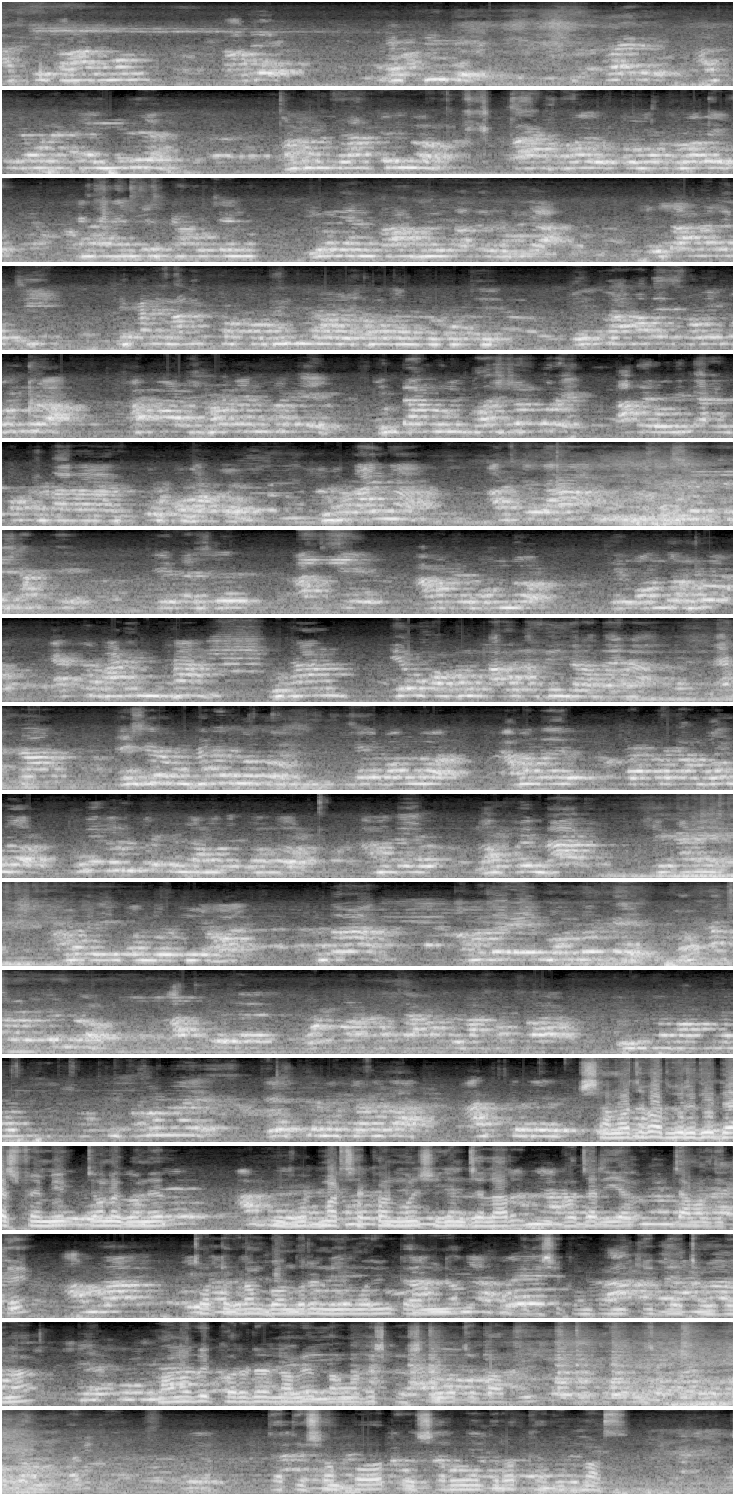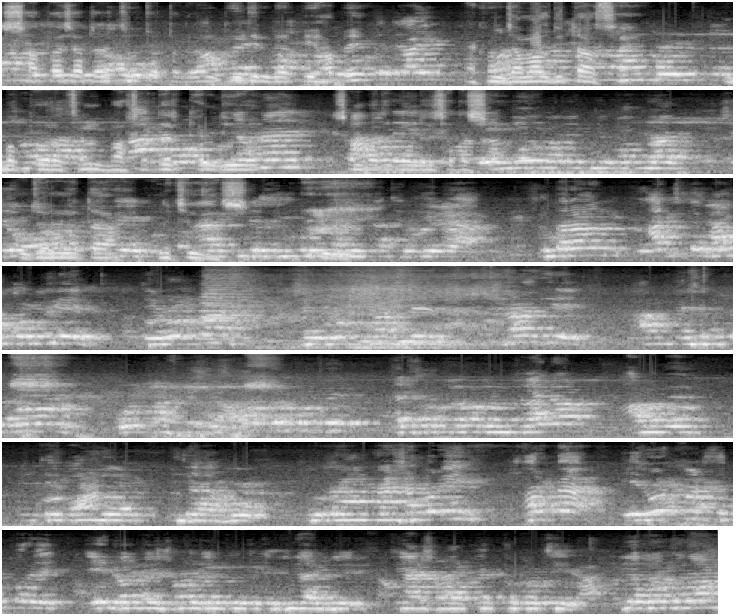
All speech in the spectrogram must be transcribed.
আজকে তারা যেমন তাদের নেতৃত্বে আজকে যেমন একটা ইউনিয়ন গঠন করার জন্য তারা করছে আমাদের শ্রমিক বন্ধুরা সকল ষড়যন্ত্রকে বিদ্যাঙ্গুলি প্রদর্শন করে তাদের অধিকারের পক্ষে তারা ঐক্যবদ্ধ। শুধু তাই না, আজকে তারা দেশের যে স্বার্থে, যে দেশের আজকে আমাদের বন্দর, যে বন্দর হলো একটা বাড়ির উঠান উঠান কেউ কখনো কারও কাছেই যারা দেয় না। একটা দেশের উঠানের মতো সেই বন্দর, আমাদের চট্টগ্রাম বন্দর, খুবই গুরুত্বপূর্ণ আমাদের বন্দর, আমাদের নব্বই ভাগ সেখানে আমাদের এই বন্দর দিয়ে হয়। সুতরাং আমাদের এই বন্দরকে রক্ষা করার জন্য আজকে যে মাঠ হচ্ছে আমাদের বাসক সহ বিভিন্ন শক্তি সমন্বয়ে দেশপ্রেমিক জনতা আজকে সমাজবাদ বিরোধী দেশপ্রেমিক জনগণের ভোট মার্চ এখন মুন্সিগঞ্জ জেলার গজারিয়া জামালদিতে। চট্টগ্রাম বন্দরের নিউমোরিং টার্মিনাল বিদেশি কোম্পানিকে দেওয়া চলবে না? মানবিক করিডোর নামে বাংলাদেশকে সাম্রাজ্যবাদী যুদ্ধ জাতীয় সম্পদ ও সার্বভৌমত্ব রক্ষা মার্চ সাতাশ, আঠাশ জুন চট্টগ্রাম দুই দিন ব্যাপী হবে। এখন জামাল দিতে আছে, বক্তব্য রাখছেন বাসাদের কেন্দ্রীয় সম্পাদক মন্ডলীর সদস্য জননেতা নিখিল দাস। সুতরাং আজকে যে সেই সারা দিয়ে না, আমাদের যে বন্ধ হোক। সুতরাং আশা করি সরকার এই রোড মার্চের পরে এই ধরনের ষড়যন্ত্র থেকে ফিরে আসবে সে ব্যক্ত করছি। প্রিয় বন্ধুগণ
